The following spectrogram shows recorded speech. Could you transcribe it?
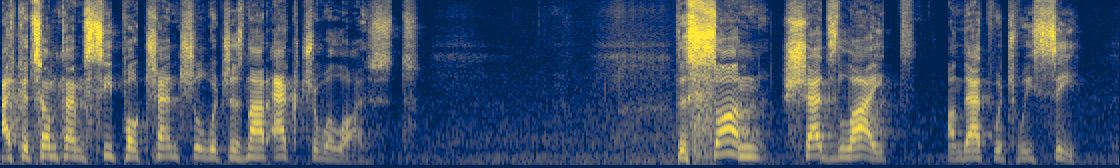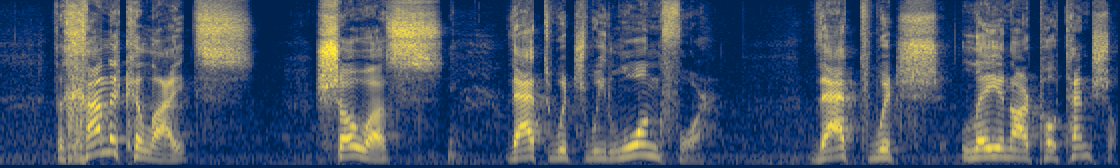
I could sometimes see potential which is not actualized. The sun sheds light on that which we see. The Hanukkah lights show us that which we long for, that which lay in our potential.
